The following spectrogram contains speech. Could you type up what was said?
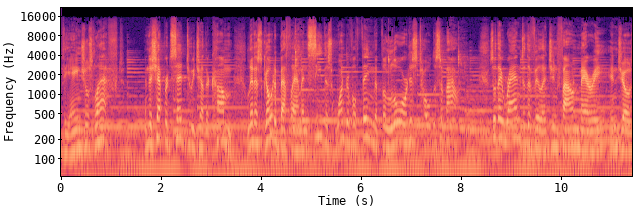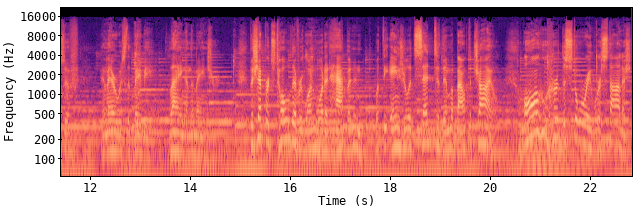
The angels left. And the shepherds said to each other, Come, let us go to Bethlehem and see this wonderful thing that the Lord has told us about. So they ran to the village and found Mary and Joseph, and there was the baby lying in the manger. The shepherds told everyone what had happened and what the angel had said to them about the child. All who heard the story were astonished,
